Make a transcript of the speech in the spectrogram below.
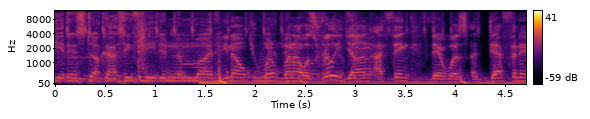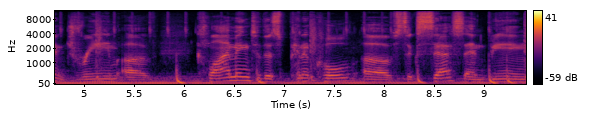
getting stuck, I see feet in the mud. You know, when, when I was really young, I think there was a definite dream of climbing to this pinnacle of success and being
